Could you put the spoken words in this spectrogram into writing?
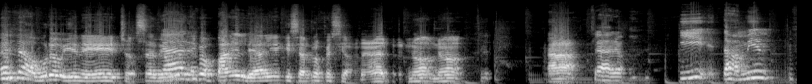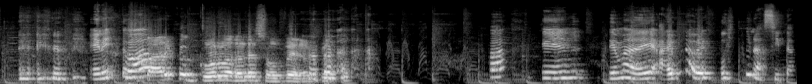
Un laburo bien hecho. O sea, de Claro. última páguenle a alguien que sea profesional, pero no, no. Ah, Claro. Y también en esto va pare con curva no lo supero. el tema de. ¿Alguna vez fuiste una cita?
